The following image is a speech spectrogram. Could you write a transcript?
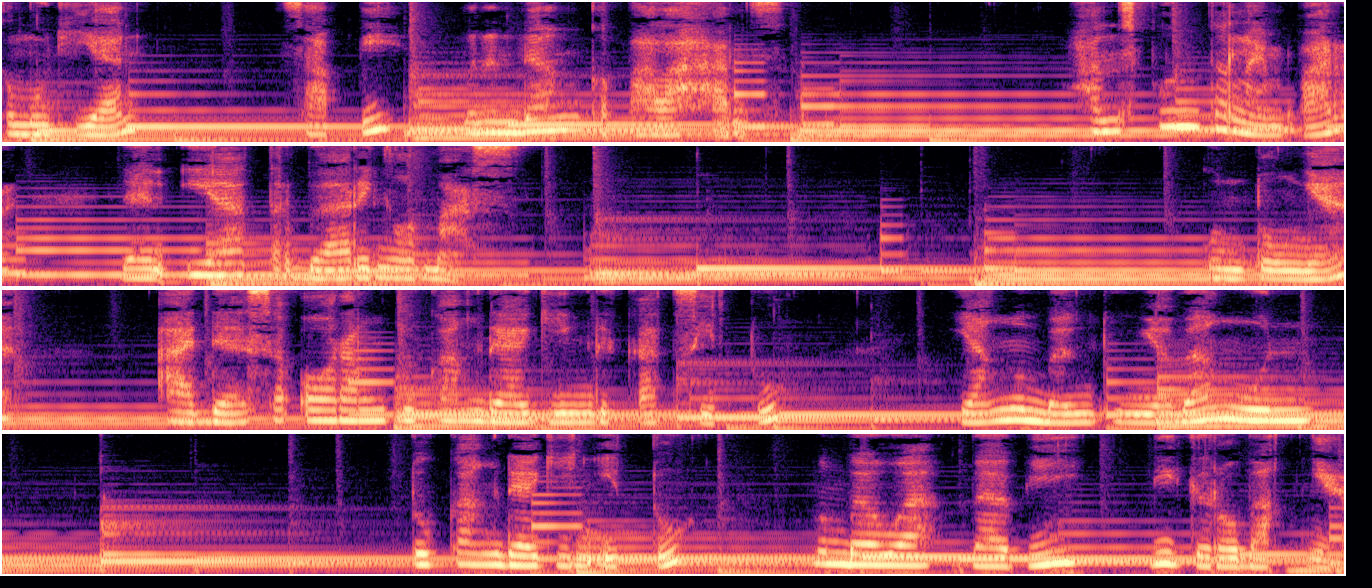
Kemudian, sapi menendang kepala Hans. Hans pun terlempar dan ia terbaring lemas. Untungnya, ada seorang tukang daging dekat situ yang membantunya bangun. Tukang daging itu membawa babi di gerobaknya.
